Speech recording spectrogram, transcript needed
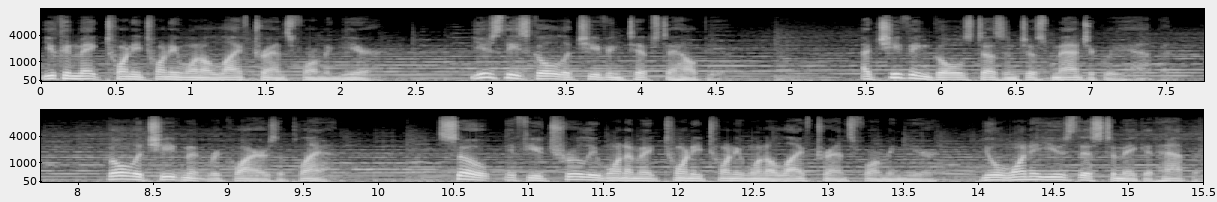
you can make 2021 a life transforming year. Use these goal achieving tips to help you. Achieving goals doesn't just magically happen. Goal achievement requires a plan. So, if you truly want to make 2021 a life transforming year, you'll want to use this to make it happen.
